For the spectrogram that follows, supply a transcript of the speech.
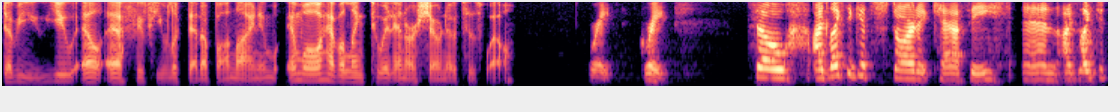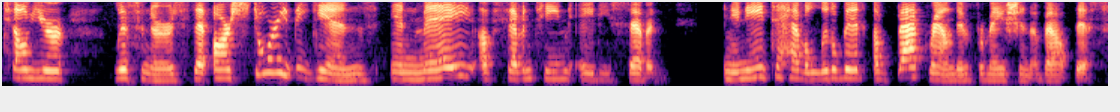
W U L F, if you look that up online. And, and we'll have a link to it in our show notes as well. Great, great. So I'd like to get started, Kathy, and I'd like to tell your listeners that our story begins in May of 1787. And you need to have a little bit of background information about this.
